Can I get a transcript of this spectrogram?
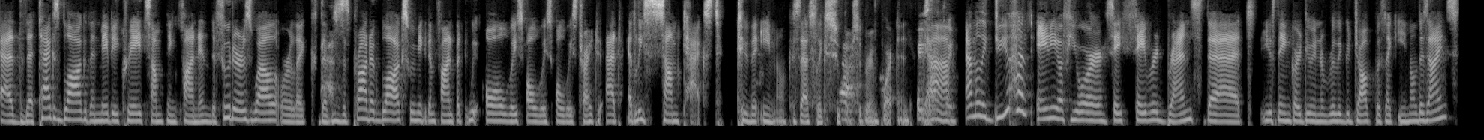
add the text block then maybe create something fun in the footer as well or like the, yes. the product blocks we make them fun but we always always always try to add at least some text to the email because that's like super, yeah. super important. Exactly. Yeah. Emily, do you have any of your, say, favorite brands that you think are doing a really good job with like email designs?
